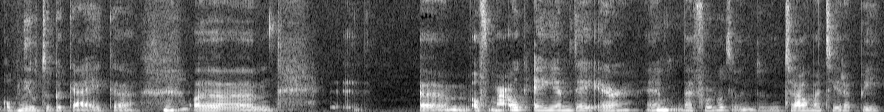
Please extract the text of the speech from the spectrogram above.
opnieuw te bekijken. Ehm, of, maar ook EMDR, hè, Mhm. bijvoorbeeld een, een traumatherapie.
